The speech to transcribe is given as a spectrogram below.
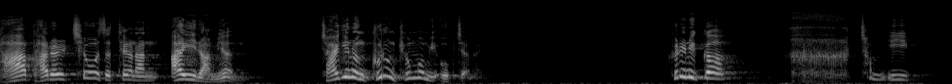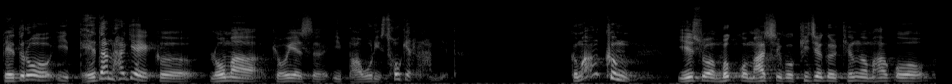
다 달을 채워서 태어난 아이라면 자기는 그런 경험이 없잖아요. 그러니까 참 이 베드로 이 대단하게 그 로마 교회에서 이 바울이 소개를 합니다. 그만큼 예수와 먹고 마시고 기적을 경험하고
